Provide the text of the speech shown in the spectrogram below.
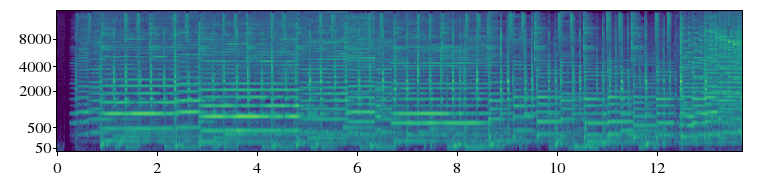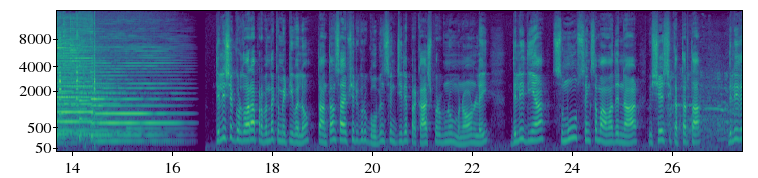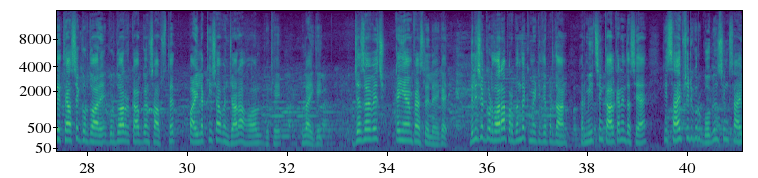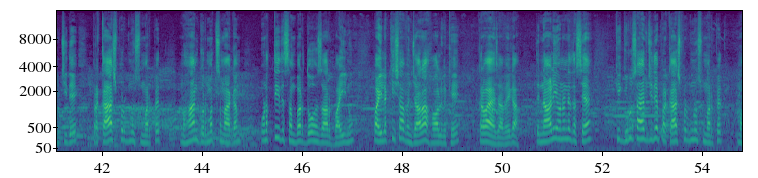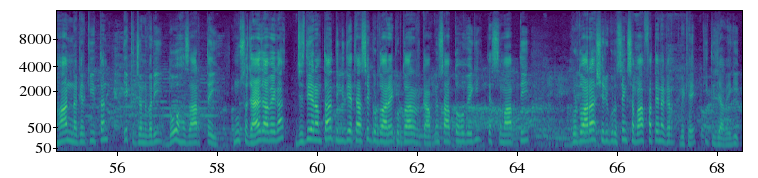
ਦਿੱਲੀ ਸਿੱਖ ਗੁਰਦੁਆਰਾ ਪ੍ਰਬੰਧਕ ਕਮੇਟੀ ਵੱਲੋਂ ਧੰਨ ਧੰਨ ਸਾਹਿਬ ਸ੍ਰੀ ਗੁਰੂ ਗੋਬਿੰਦ ਸਿੰਘ ਜੀ ਦੇ ਪ੍ਰਕਾਸ਼ ਪੁਰਬ ਨੂੰ ਮਨਾਉਣ ਲਈ ਦਿੱਲੀ ਦੀਆਂ ਸਮੂਹ ਸਿੰਘ ਸਭਾਵਾਂ ਦੇ ਨਾਲ ਵਿਸ਼ੇਸ਼ ਇਕੱਤਰਤਾ, ਦਿੱਲੀ ਦੇ ਇਤਿਹਾਸਿਕ ਗੁਰਦੁਆਰੇ, ਗੁਰਦੁਆਰਾ ਰਕਾਬਗੰਜ ਸਾਹਿਬ ਸਥਿਤ ਭਾਈ ਲੱਕੀ ਸ਼ਾਹ ਬੰਜਾਰਾ ਹਾਲ ਵਿਖੇ ਬੁਲਾਈ ਗਈ, ਜਿਸ ਵਿੱਚ ਕਈ ਅਹਿਮ ਫੈਸਲੇ ਲਏ ਗਏ। ਦਿੱਲੀ ਸਿੱਖ ਗੁਰਦੁਆਰਾ ਪ੍ਰਬੰਧਕ ਕਮੇਟੀ ਦੇ ਪ੍ਰਧਾਨ ਹਰਮੀਤ ਸਿੰਘ ਕਾਲਕਾ ਨੇ ਦੱਸਿਆ ਕਿ ਸਾਹਿਬ ਸ੍ਰੀ ਗੁਰੂ ਗੋਬਿੰਦ ਸਿੰਘ ਸਾਹਿਬ ਜੀ ਦੇ ਪ੍ਰਕਾਸ਼ ਪੁਰਬ ਨੂੰ ਸਮਰਪਿਤ ਮਹਾਨ ਗੁਰਮਤਿ ਸਮਾਗਮ 29 ਦਸੰਬਰ 2022 ਨੂੰ ਭਾਈ ਲੱਕੀ ਸ਼ਾਹ ਬੰਜਾਰਾ ਹਾਲ ਵਿਖੇ ਕਰਵਾਇਆ ਜਾਵੇਗਾ। ਤੇ ਨਾਲ ਹੀ ਉਹਨਾਂ ਨੇ ਦੱਸਿਆ ਕਿ ਗੁਰੂ ਸਾਹਿਬ ਜੀ ਦੇ ਪ੍ਰਕਾਸ਼ ਪੁਰਬ ਨੂੰ ਸਮਰਪਿਤ ਮਹਾਨ ਨਗਰ ਕੀਰਤਨ 1 ਜਨਵਰੀ 2023 ਨੂੰ ਸਜਾਇਆ ਜਾਵੇਗਾ, ਜਿਸ ਦੀ ਆਰੰਭਤਾ ਦਿੱਲੀ ਦੇ ਇਤਿਹਾਸਿਕ ਗੁਰਦੁਆਰੇ ਗੁਰਦੁਆਰਾ ਰਕਾਬਗੰਜ ਸਾਹਿਬ ਤੋਂ ਹੋਵੇਗੀ ਤੇ ਸਮਾਪਤੀ ਗੁਰਦੁਆਰਾ ਸ੍ਰੀ ਗੁਰੂ ਸਿੰਘ ਸਭਾ ਫਤਿਹਨਗਰ ਵਿਖੇ ਕੀਤੀ ਜਾਵੇਗੀ।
